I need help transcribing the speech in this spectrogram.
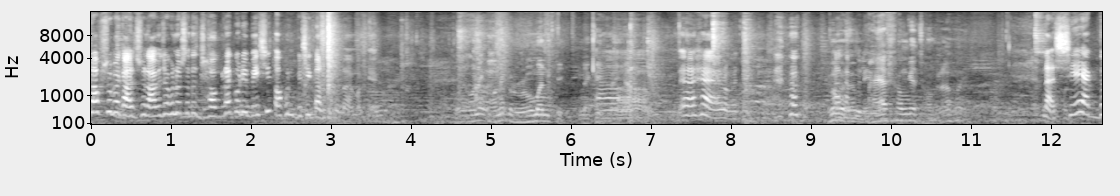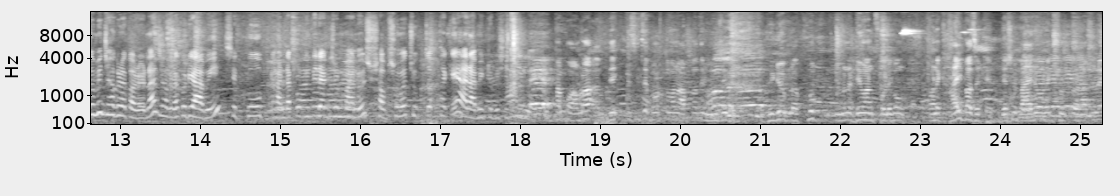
সবসময় গান শোনায়। আমি যখন ওর সাথে ঝগড়া করি বেশি তখন বেশি গান শোনায় আমাকে। অনেক অনেক রোমান্টিক নাকি হ্যাঁ রোমান্টিক আলহামদুলিল্লাহ। ভাইয়ার সঙ্গে ঝগড়া হয়? না সে একদমই ঝগড়া করে না। ঝগড়া করি আমি। সে খুব ঠান্ডা প্রকৃতির একজন মানুষ সবসময় চুপচাপ থাকে আর আমি একটু বেশি চিল্লাই আপু আমরা দেখতেছি যে বর্তমানে আপনাদের মিউজিক ভিডিওগুলো খুব মানে ডিমান্ডফুল এবং অনেক হাই বাজেটের দেশের বাইরে অনেক শ্যুট করেন আসলে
